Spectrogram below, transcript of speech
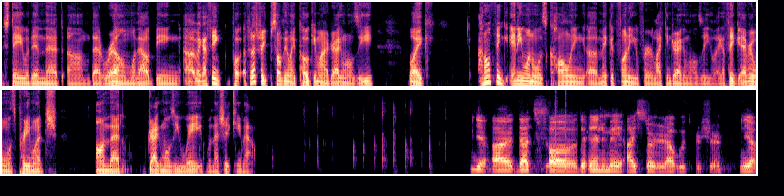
stay within that um that realm without being uh, like I think especially something like Pokemon or Dragon Ball Z, like I don't think anyone was calling uh making fun of you for liking Dragon Ball Z. Like I think everyone was pretty much on that Dragon Ball Z wave when that shit came out. Yeah, I that's uh the anime I started out with for sure. Yeah.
